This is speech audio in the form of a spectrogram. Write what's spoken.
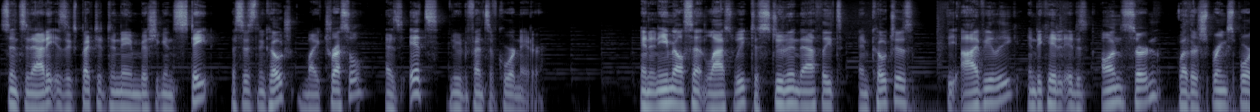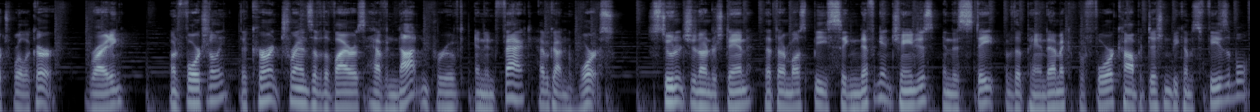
Cincinnati is expected to name Michigan State assistant coach Mike Tressel as its new defensive coordinator. In an email sent last week to student athletes and coaches, the Ivy League indicated it is uncertain whether spring sports will occur, writing, Unfortunately, the current trends of the virus have not improved and, in fact, have gotten worse. Students should understand that there must be significant changes in the state of the pandemic before competition becomes feasible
